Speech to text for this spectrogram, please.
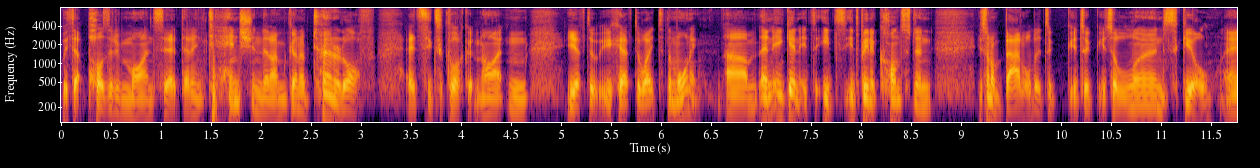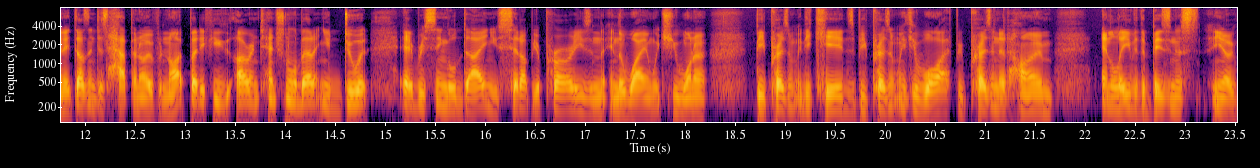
with that positive mindset, that intention that I'm going to turn it off at six o'clock at night, and you have to you have to wait to the morning. Um, and again, it's it's it's been a constant. It's not a battle. It's a it's a it's a learned skill, and it doesn't just happen overnight. But if you are intentional about it and you do it every single day, and you set up your priorities in the, in the way in which you want to be present with your kids, be present with your wife, be present at home, and leave the business, you know,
